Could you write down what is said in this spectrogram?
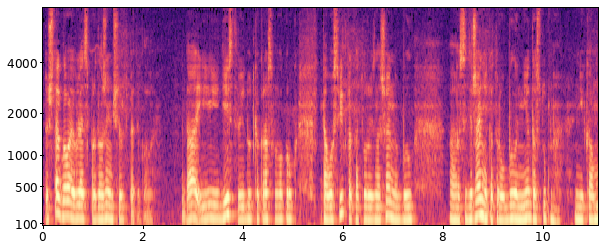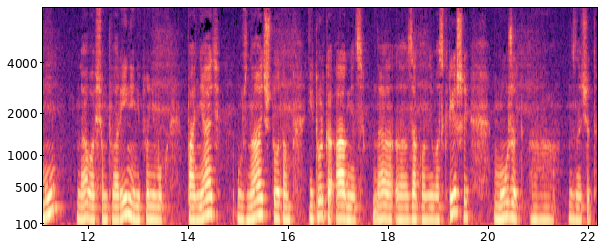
То есть шестая глава является продолжением 4-5 главы. Да, и действия идут как раз вокруг того свитка, который изначально был, э, содержание которого было недоступно никому, да, во всем творении, никто не мог понять, узнать, что там. И только Агнец, да, э, закланный воскресший, может, э, значит,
